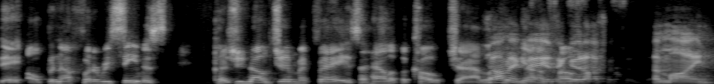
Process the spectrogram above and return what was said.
they open up for the receivers because you know Jim McVay is a hell of a coach. I Tom love McVay is a good offensive mind,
